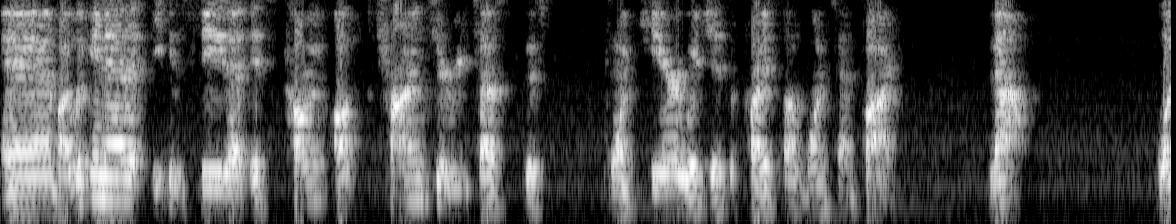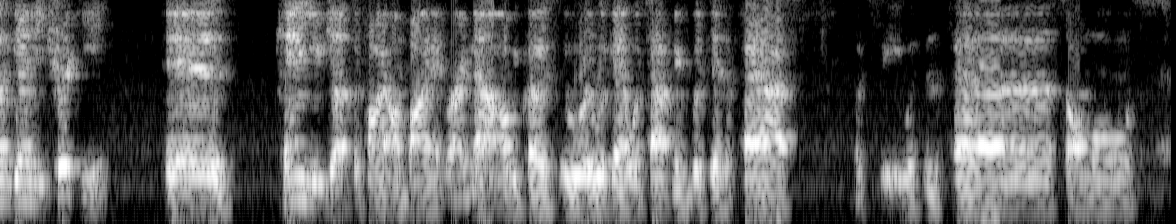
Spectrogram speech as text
And by looking at it, you can see that it's coming up, trying to retest this point here, which is the price of 110.5. Now, what's going to be tricky is can you justify on buying it right now? Because we're looking at what's happening within the past let's see, within the past almost,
